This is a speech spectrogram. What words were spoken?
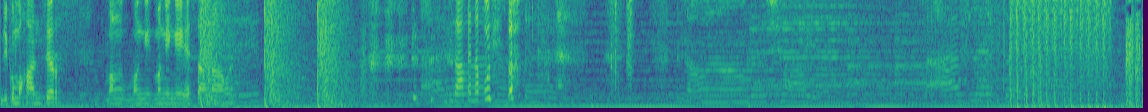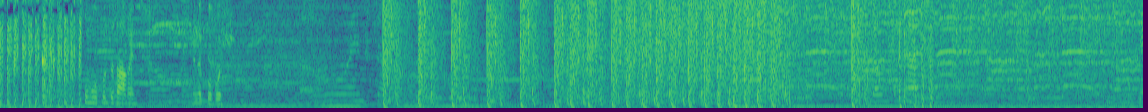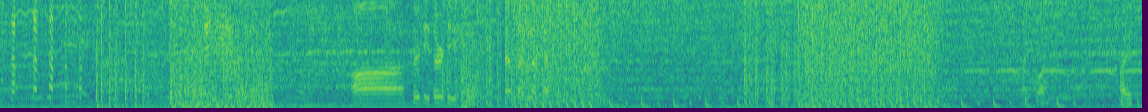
Hindi ko makanser. Mang, mang, mangingi sana ako eh. Sa akin napunta. Pumupunta sa akin. May nagpupush. Ah, 30, 30. Left side, left side. Nice one. Nice.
